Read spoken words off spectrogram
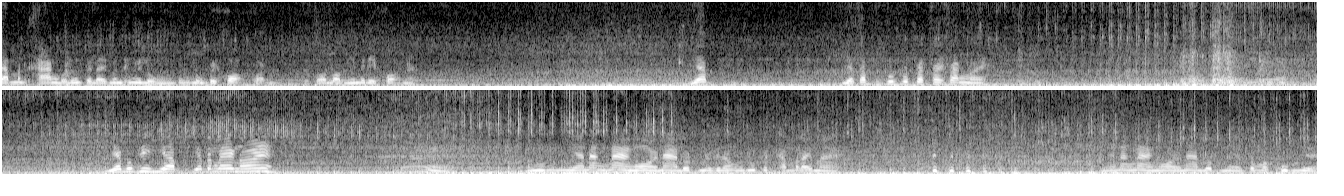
ดำมันค้างบอกเรื่องเป็นไรมันถึงไม่ลงต้องลงไปเคาะก่อน แต่ตอนรอบนี้ไม่ได้เคาะนะเย็บอย่าทำปุ๊บปุ๊บปุ๊บให้ฟังหน่อย เหยียบลูกพี่เหยียบเหยียบแรงๆหน่อยดูเมียนั่งหน้างอยหน้ารถนะพี่น้องดูเป็นทำอะไรมาเมียนั่งหน้างอยหน้ารถเนี่ยต้องมาคุมเนี่ย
